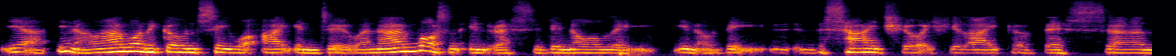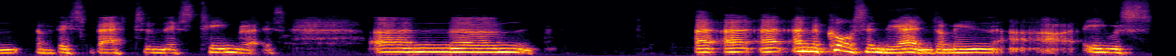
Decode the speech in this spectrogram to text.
yeah, you know, I want to go and see what I can do. And I wasn't interested in all the, you know, the the sideshow, if you like, of this um, of this bet and this team race. And um, and, and of course, in the end, I mean, he was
